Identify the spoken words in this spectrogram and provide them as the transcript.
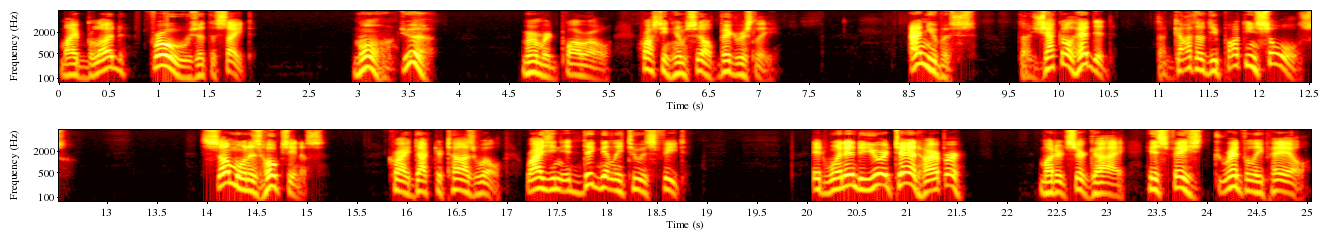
My blood froze at the sight. Mon Dieu! murmured Poirot, crossing himself vigorously. Anubis, the jackal headed, the god of departing souls. Someone is hoaxing us, cried Dr. Tosswill, rising indignantly to his feet. It went into your tent, Harper, muttered Sir Guy, his face dreadfully pale.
